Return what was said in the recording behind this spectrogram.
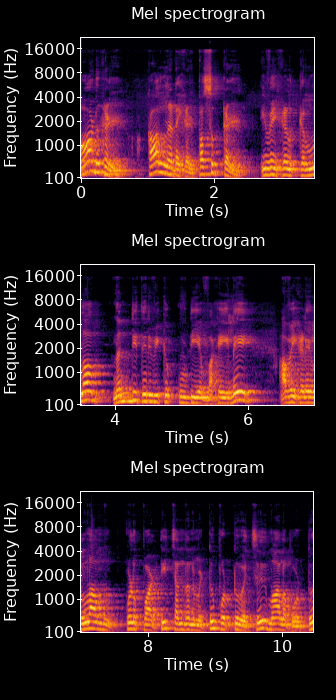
மாடுகள் கால்நடைகள் பசுக்கள் இவைகளுக்கெல்லாம் நன்றி தெரிவிக்கக்கூடிய வகையிலே அவைகளெல்லாம் குளிப்பாட்டி சந்தனமிட்டு பொட்டு வச்சு மாலை போட்டு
